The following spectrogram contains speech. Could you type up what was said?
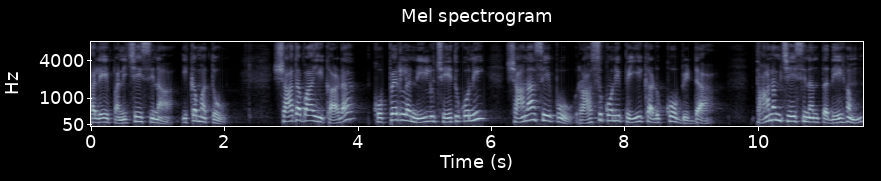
భలే పనిచేసిన ఇకమతు. షాదబాయి కాడ కొప్పెర్ల నీళ్ళు చేదుకొని శానాసేపు రాసుకొని పెయ్యి కడుక్కో బిడ్డ. తానం చేసినంత దేహం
